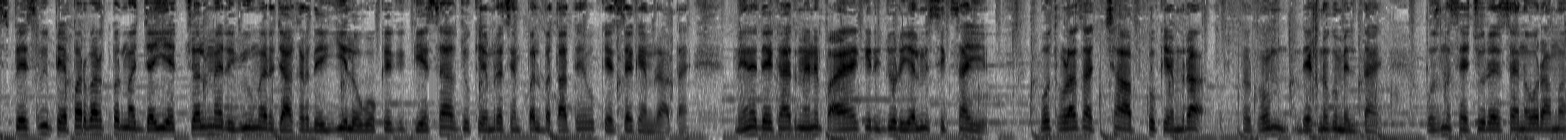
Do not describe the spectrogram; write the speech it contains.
स्पेसिफिक पेपर वर्क पर मत जाइए। एक्चुअल में रिव्यू में जाकर देखिए लोगों के कि कैसा जो कैमरा सैंपल बताते हैं, वो कैसा कैमरा आता है। मैंने देखा है तो मैंने पाया है कि जो रियल मी सिक्स आई है, वो थोड़ा सा अच्छा आपको कैमरा परफॉर्म देखने को मिलता है। उसमें सेचुरेशन और हम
